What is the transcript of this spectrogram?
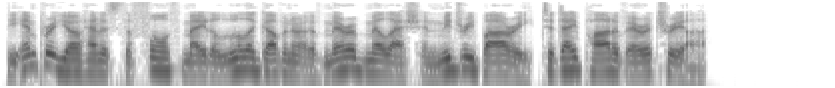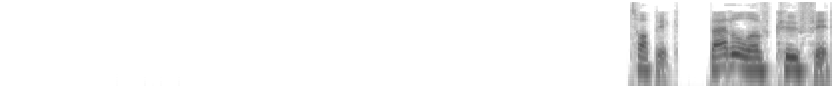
the Emperor Johannes IV made Alula governor of Merib Melash and Midri Bari today part of Eritrea. Battle of Kufit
